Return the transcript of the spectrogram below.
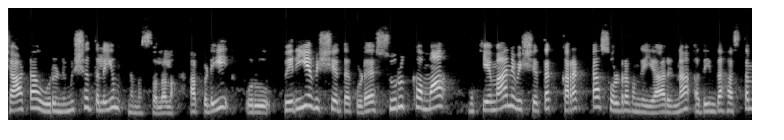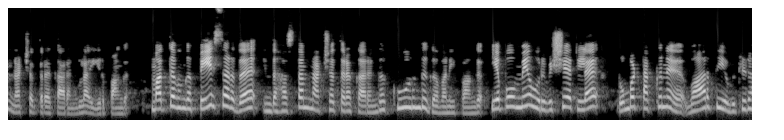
ஷார்ட்டாக ஒரு நிமிஷத்துலையும் நம்ம சொல்லலாம். அப்படி ஒரு பெரிய விஷயத்த கூட சுருக்கமாக முக்கியமான விஷயத்த கரெக்டாக சொல்கிறவங்க யாருன்னா அது இந்த ஹஸ்தம் நட்சத்திரக்காரங்களாக இருப்பாங்க. மற்றவங்க பேசுறத இந்த ஹஸ்தம் நட்சத்திரக்காரங்க கூர்ந்து கவனிப்பாங்க. எப்போவுமே ஒரு விஷயத்துல ரொம்ப டக்குன்னு வார்த்தையை விட்டுட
